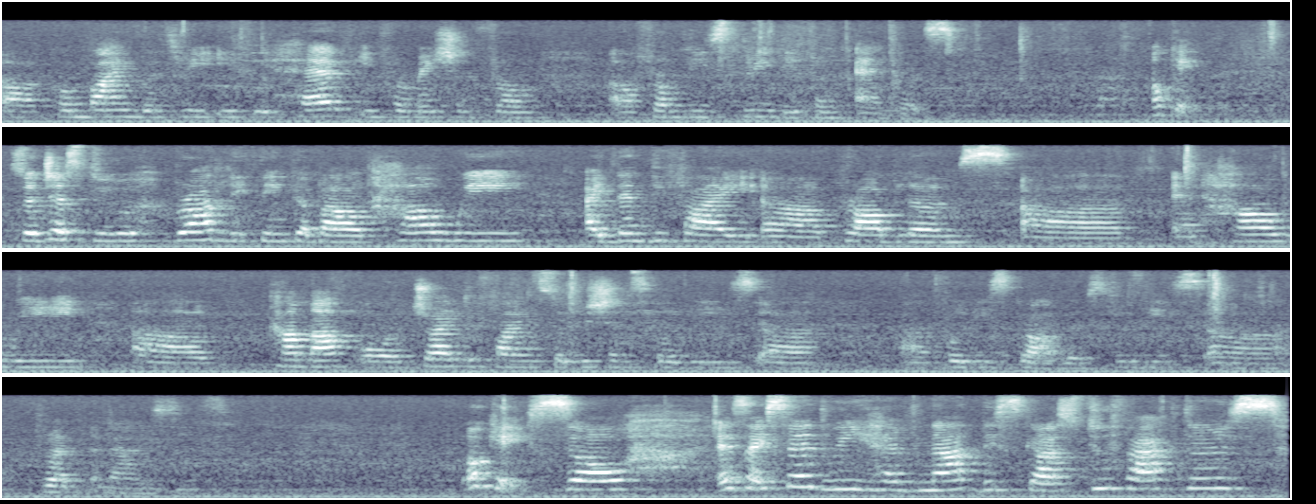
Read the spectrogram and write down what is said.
uh, combine the three if we have information from, uh, from these three different angles. Okay, so just to broadly think about how we identify uh, problems uh, and how we uh, come up or try to find solutions for these uh, for these problems through these uh, threat analyses. Okay, so as I said, we have not discussed two factors,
